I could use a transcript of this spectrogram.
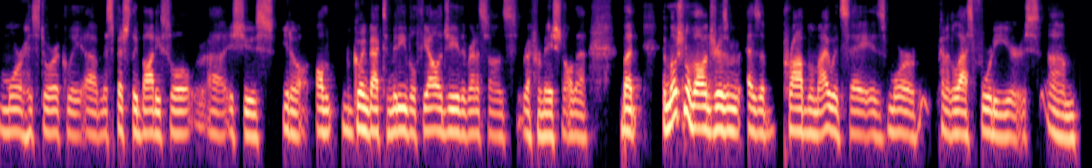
more historically, um, especially body soul uh, issues. You know, all going back to medieval theology, the Renaissance, Reformation, all that. But emotional voluntarism as a problem, I would say, is more kind of the last forty years. Um,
